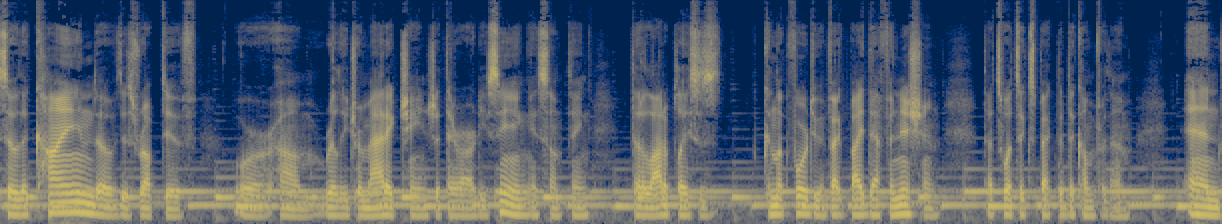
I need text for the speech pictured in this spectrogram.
So the kind of disruptive or um, really dramatic change that they're already seeing is something that a lot of places can look forward to. In fact, by definition, that's what's expected to come for them. And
